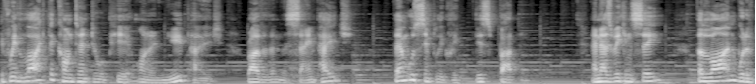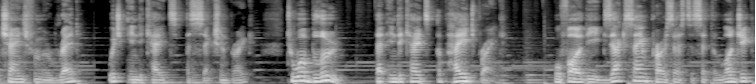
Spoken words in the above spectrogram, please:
If we'd like the content to appear on a new page rather than the same page, then we'll simply click this button. And as we can see, the line would have changed from a red, which indicates a section break, to a blue that indicates a page break. We'll follow the exact same process to set the logic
